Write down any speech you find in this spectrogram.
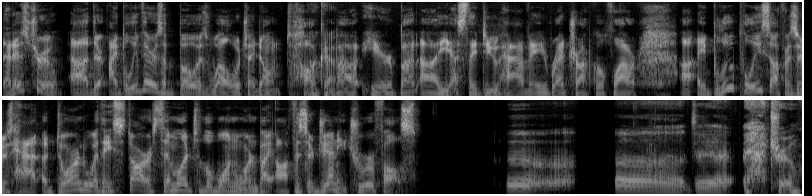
That is true. Uh, there, I believe there is a bow as well, which I don't talk Okay. about here. But uh, yes, they do have a red tropical flower. Uh, a blue police officer's hat adorned with a star similar to the one worn by Officer Jenny. True or false? Uh, Uh, yeah. True.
